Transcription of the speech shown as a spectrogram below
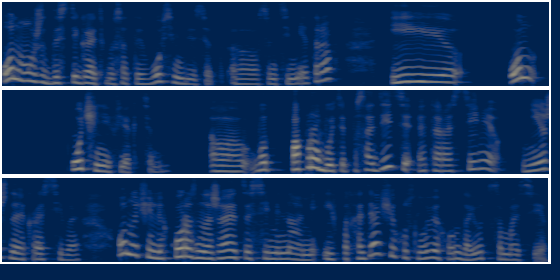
он может достигать высоты 80 э, сантиметров, и он очень эффектен. А, вот попробуйте, посадите это растение нежное, красивое. Он очень легко размножается семенами, и в подходящих условиях он дает самосев.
